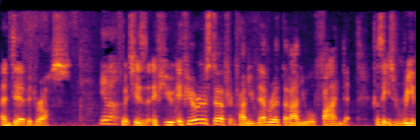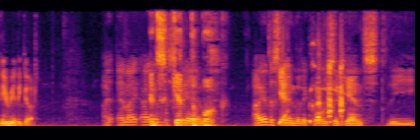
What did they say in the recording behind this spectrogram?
and David Ross, You know, which is if you if you're a Star Trek fan, you've never read that annual, find it because it's really really good. I, and I, I And understand. skip the book. I understand Yeah. that it goes against the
